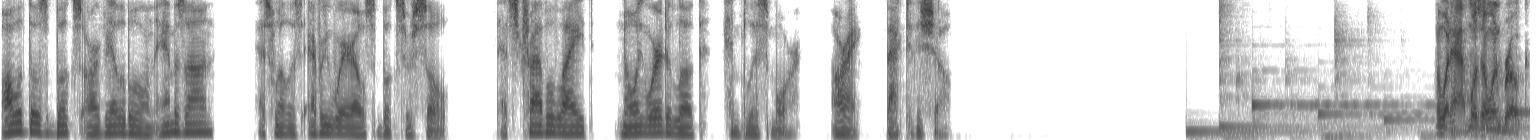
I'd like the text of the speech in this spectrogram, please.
All of those books are available on Amazon as well as everywhere else books are sold. That's Travel Light, Knowing Where to Look, and Bliss More. All right, back to the show. What happened was I went broke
